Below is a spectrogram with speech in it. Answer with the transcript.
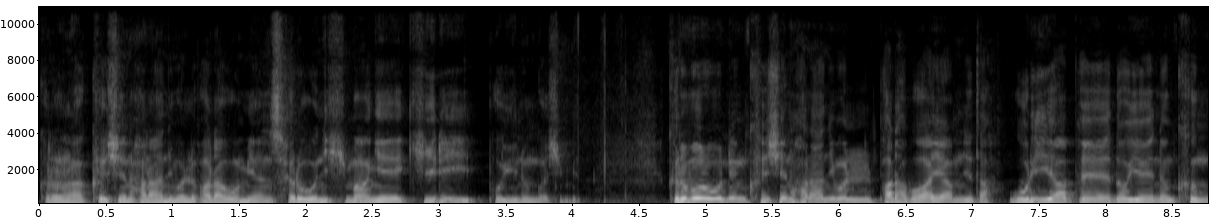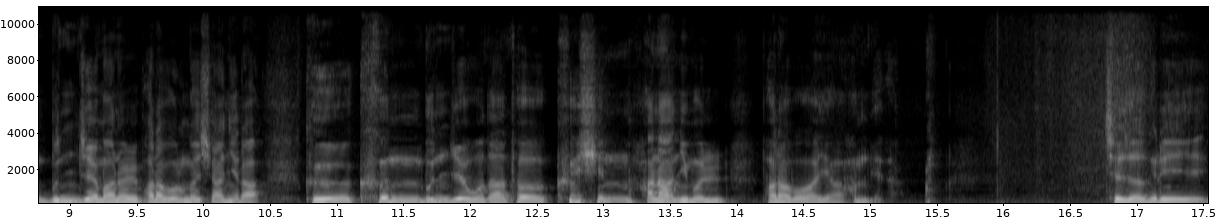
그러나 크신 하나님을 바라보면 새로운 희망의 길이 보이는 것입니다. 그러므로 우리는 크신 하나님을 바라보아야 합니다. 우리 앞에 놓여 있는 큰 문제만을 바라보는 것이 아니라 그 큰 문제보다 더 크신 하나님을 바라보아야 합니다. 제자들이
